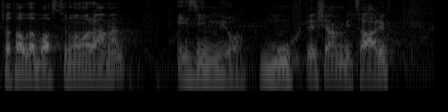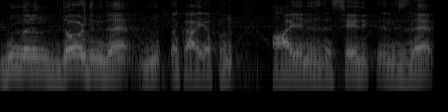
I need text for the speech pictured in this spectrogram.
çatalla bastırmama rağmen ezilmiyor. Muhteşem bir tarif. Bunların dördünü de mutlaka yapın. Ailenizle, sevdiklerinizle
